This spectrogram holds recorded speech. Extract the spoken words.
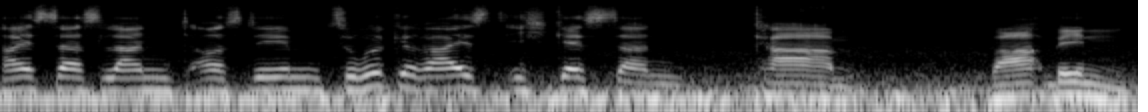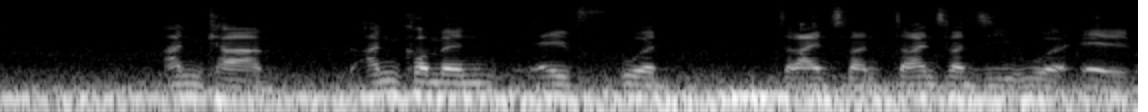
heißt das Land, aus dem zurückgereist ich gestern kam. War, bin. Ankam. Ankommen 11 Uhr 23, 23 Uhr 11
